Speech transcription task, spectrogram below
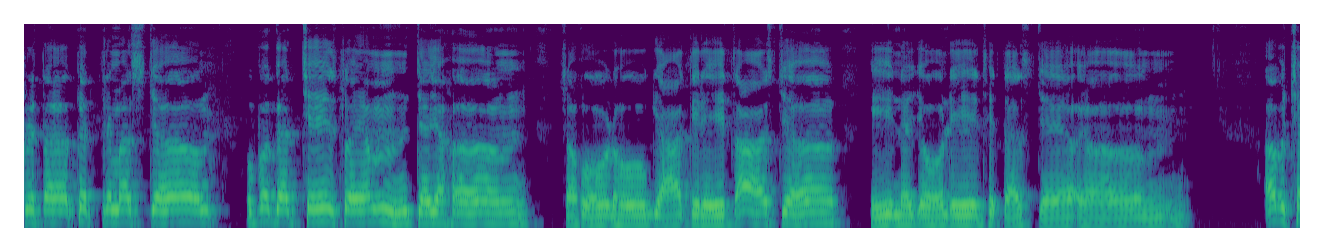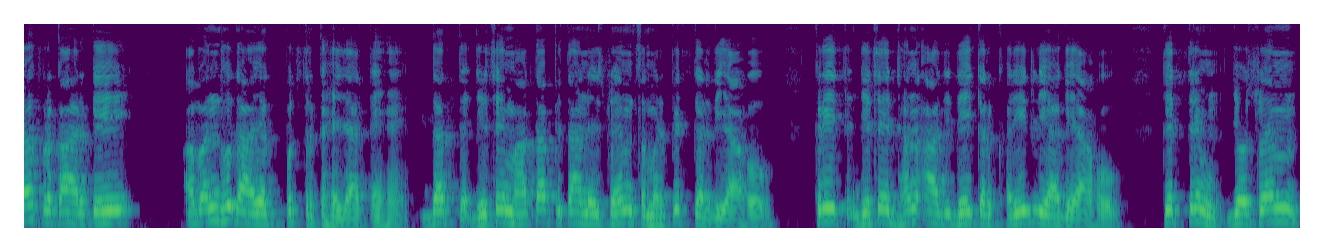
कृत कृत्रिमश्च उपगछे स्वयं चय सहोढ़ो ज्ञातिरेताश्च हीन योनिधित अब छह प्रकार के अबंधुदायक पुत्र कहे जाते हैं। दत्त, जिसे माता पिता ने स्वयं समर्पित कर दिया हो। कृत, जिसे धन आदि देकर खरीद लिया गया हो। कृत्रिम, जो स्वयं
